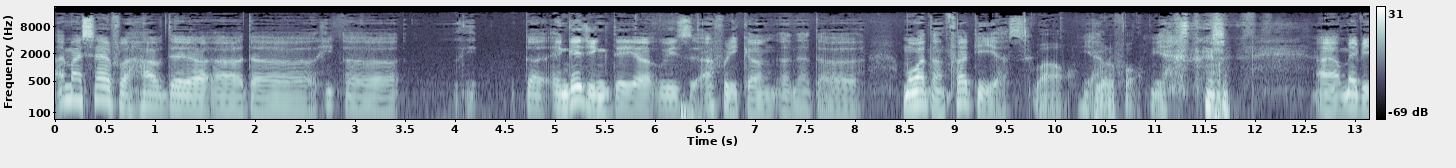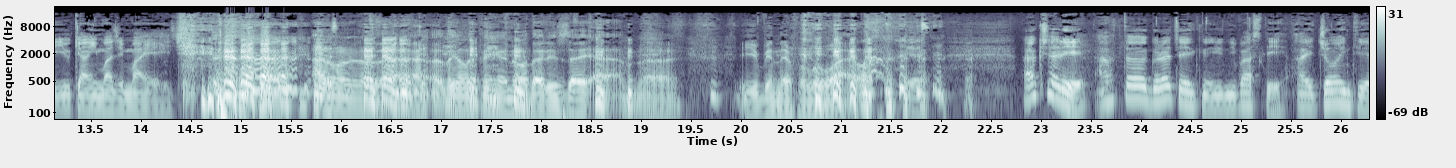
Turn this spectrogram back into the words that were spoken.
I myself have the uh, the uh, the engaging the uh, with African uh, the more than thirty years. Wow, Yeah. beautiful. Yes. uh, maybe you can imagine my age. I don't want to know that. Uh, the only thing I know that is that um, uh, you've been there for a little while. yes. Actually, after graduating university, I joined the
